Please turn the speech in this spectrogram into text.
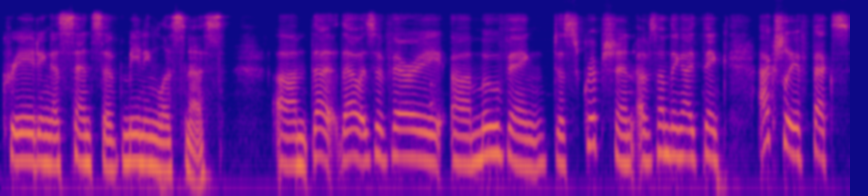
creating a sense of meaninglessness um, that that was a very uh, moving description of something I think actually affects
